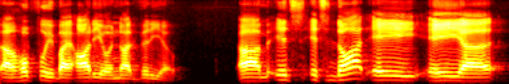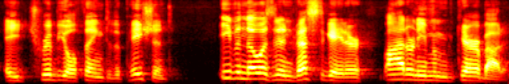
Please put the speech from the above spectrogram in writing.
uh, hopefully by audio and not video. Um, it's, it's not a, a, uh, a trivial thing to the patient, even though as an investigator, I don't even care about it.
